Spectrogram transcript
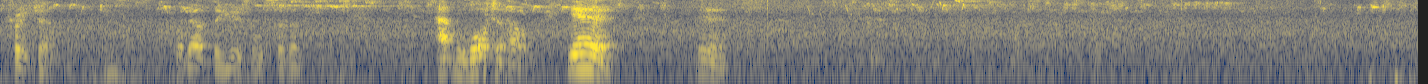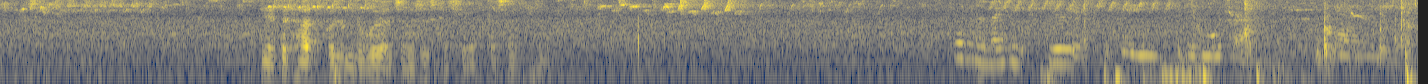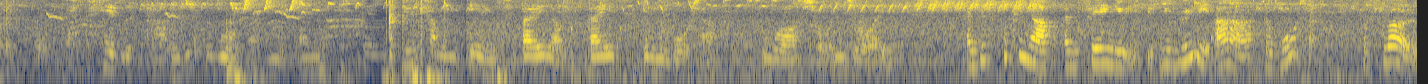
creature without the usual sort of At the waterhole. yeah yeah yeah a bit hard to put into words it was just a sort of perception was an amazing experience to be in the water and the headless part is just the water and, you coming in to bathe, on, bathe in the water, to wash or enjoy and just looking up and seeing you, you really are the water, the flow.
